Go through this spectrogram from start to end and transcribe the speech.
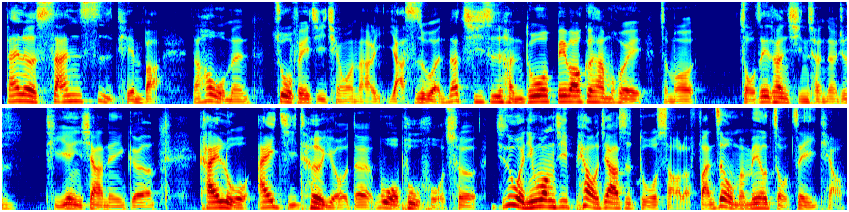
待了三四天吧。然后我们坐飞机前往哪里？雅斯文。那其实很多背包客他们会怎么走这段行程呢？就是体验一下那个。开罗埃及特有的卧铺火车，其实我已经忘记票价是多少了。反正我们没有走这一条，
